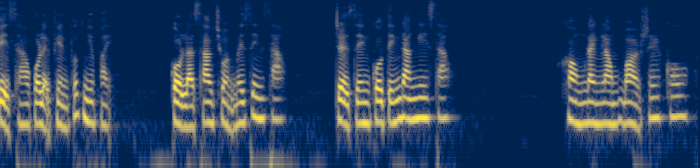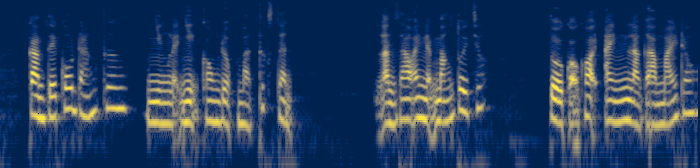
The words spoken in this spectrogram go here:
Vì sao cô lại phiền phức như vậy? Cô là sao chuẩn mới sinh sao? Trời sinh cô tính đang nghi sao? Không đành lòng bỏ rơi cô, cảm thấy cô đáng thương nhưng lại nhịn không được mà tức giận. Làm sao anh lại mắng tôi chứ? Tôi có gọi anh là gà mái đâu.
